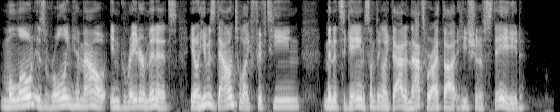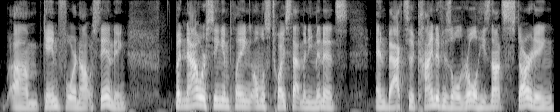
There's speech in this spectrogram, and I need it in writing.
Malone is rolling him out in greater minutes. You know, he was down to like 15 minutes a game, something like that. And that's where I thought he should have stayed, um, game four notwithstanding. But now we're seeing him playing almost twice that many minutes and back to kind of his old role. He's not starting,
